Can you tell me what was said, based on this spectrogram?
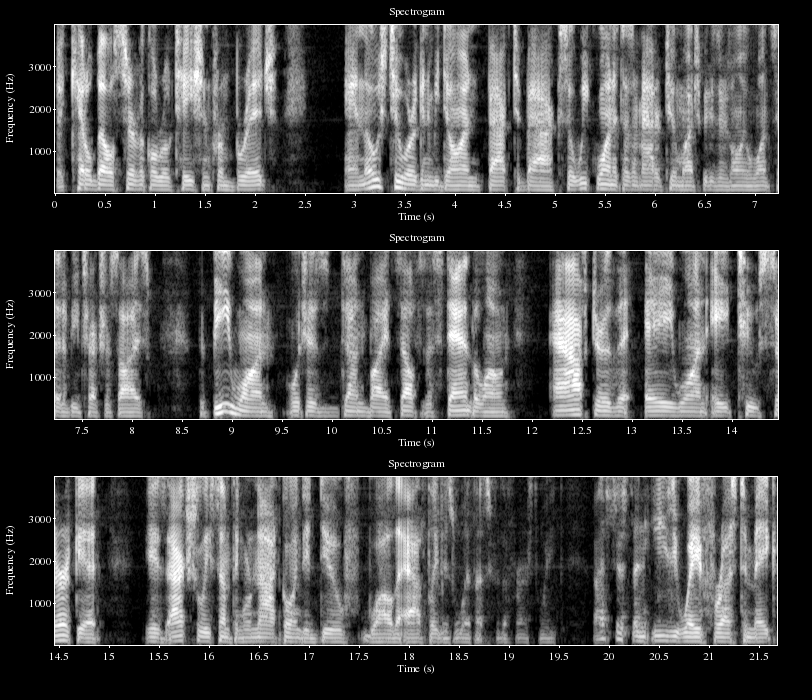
a kettlebell cervical rotation from bridge. And those two are going to be done back to back. So week one, it doesn't matter too much because there's only one set of each exercise. The B1, which is done by itself as a standalone after the A1, A2 circuit, is actually something we're not going to do while the athlete is with us for the first week. That's just an easy way for us to make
